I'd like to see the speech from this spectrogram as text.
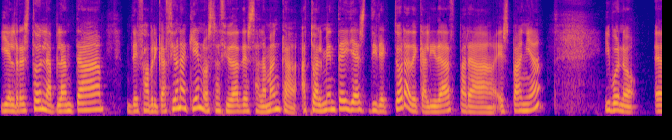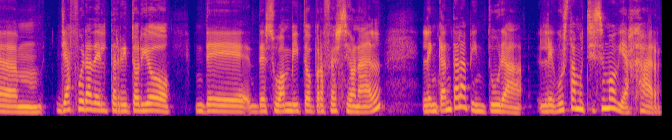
y el resto en la planta de fabricación aquí en nuestra ciudad de Salamanca. Actualmente ella es directora de calidad para España. Y bueno, em, ya fuera del territorio de, de su ámbito profesional, le encanta la pintura, le gusta muchísimo viajar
